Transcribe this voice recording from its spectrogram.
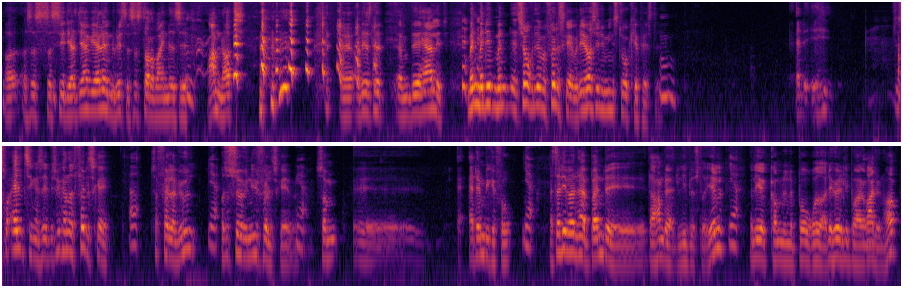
Og, og så, så siger de, ja, vi er alle individualister, så står der bare en ned og siger, I'm not. Øh, og det er sådan lidt, um, det er herligt. Men, men, det, men det er sjovt, for det med fællesskaber, det er også en af mine store kæpheste. Mm. At, øh, jeg tror, alting er så, hvis vi ikke har noget fællesskab, Ja. så falder vi ud, Ja. og så søger vi nye fællesskaber, Ja. som øh, er dem, vi kan få. Ja. Altså, der har lige været den her bande, der er ham der, der lige blevet slået ihjel, Ja. og lige er kommet den der bog Rød, og det hørte jeg lige på radioen op,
